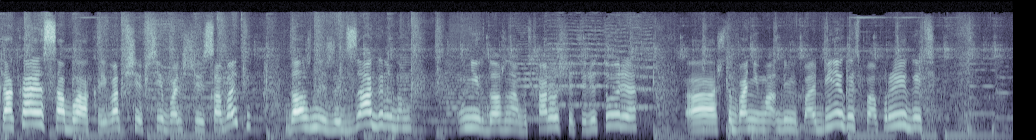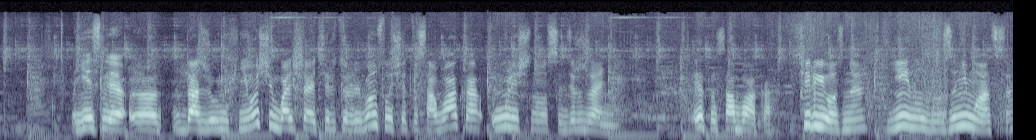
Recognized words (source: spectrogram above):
такая собака и вообще все большие собаки должны жить за городом, у них должна быть хорошая территория, а, чтобы они могли побегать, попрыгать. Если э, даже у них не очень большая территория, в любом случае это собака уличного содержания эта собака серьезная, ей нужно заниматься.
